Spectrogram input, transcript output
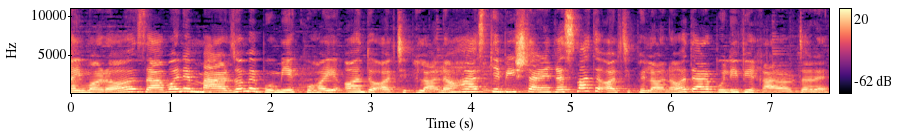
آیمارا زبان مردم بومی کوههای آند و آلتیپلانا هست که بیشترین قسمت آلتیپلانا در بولیوی قرار داره.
